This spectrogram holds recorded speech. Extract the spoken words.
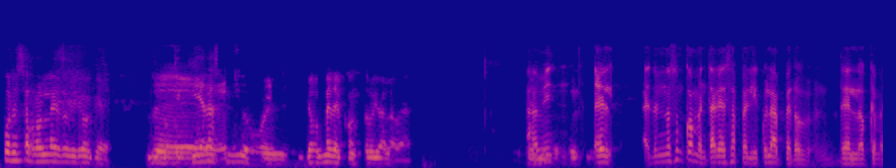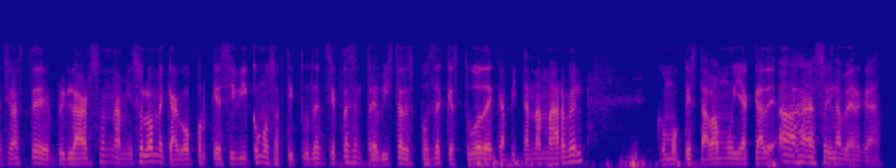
por esa rola, eso digo que lo que quieras, hecho, tú, güey. yo me deconstruyo a la verdad. A mí, el, no es un comentario de esa película, pero de lo que mencionaste de Brie Larson, a mí solo me cagó porque sí vi como su actitud en ciertas entrevistas después de que estuvo de Capitana Marvel, como que estaba muy acá de, ah, soy la verga.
